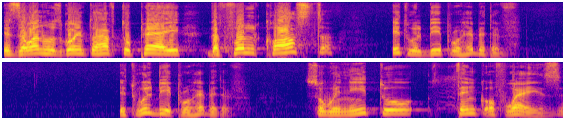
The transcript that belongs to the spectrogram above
is the one who's going to have to pay the full cost, it will be prohibitive. It will be prohibitive. So we need to think of ways.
